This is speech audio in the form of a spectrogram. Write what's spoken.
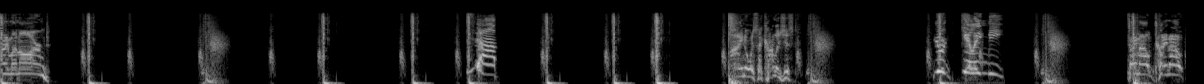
I'm unarmed! Stop! I know a psychologist! You're killing me! Time out, time out!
